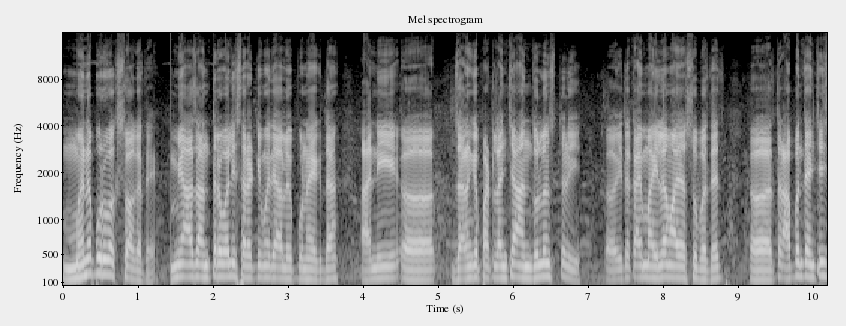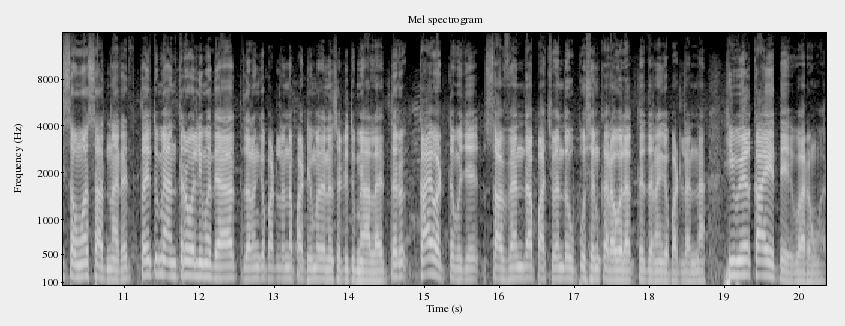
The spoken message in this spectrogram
मनपूर्वक स्वागत आहे. मी आज आंतरवाली सराटीमध्ये आलो आहे पुन्हा एकदा. आणि अ, जारंगे पाटलांच्या आंदोलनस्थळी इथं काही महिला माझ्यासोबत आहेत. तर आपण त्यांच्याशी संवाद साधणार आहेत. तरी तुम्ही आंतरवालीमध्ये आहात. जारंगे पाटलांना पाठिंबा देण्यासाठी तुम्ही आला आहे तर काय वाटतं म्हणजे सहाव्यांदा पाचव्यांदा उपोषण करावं लागतं जारंगे पाटलांना? ही वेळ काय येते वारंवार?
